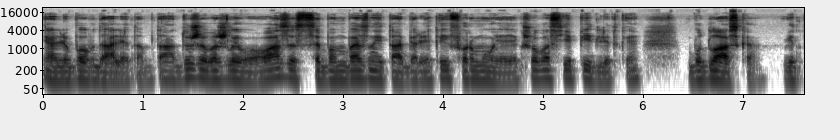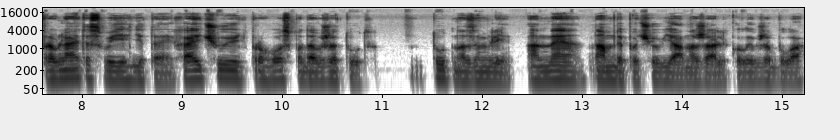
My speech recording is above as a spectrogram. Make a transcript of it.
е, любов далі. Там, та. Дуже важливо, Оазис це бомбезний табір, який формує. Якщо у вас є підлітки, будь ласка, відправляйте своїх дітей. Хай чують про Господа вже тут, тут на землі, а не там, де почув я, на жаль, коли вже була.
